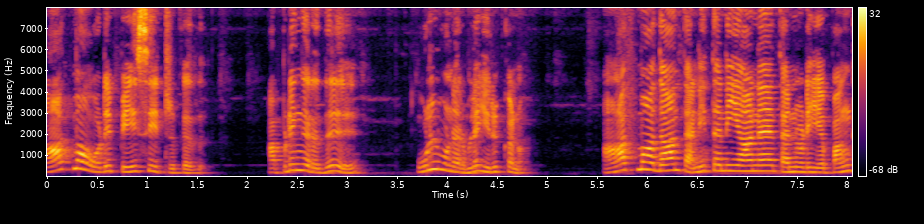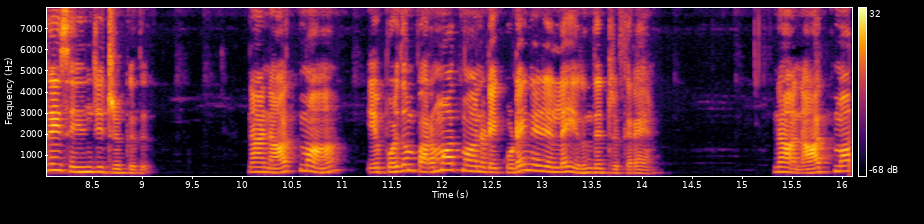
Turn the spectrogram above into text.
ஆத்மாவோடு பேசிட்டு இருக்குது அப்படிங்கிறது உள் உணர்வில் இருக்கணும். ஆத்மா தான் தனித்தனியான தன்னுடைய பங்கை செஞ்சிட்டு இருக்குது நான் ஆத்மா எப்பொழுதும் பரமாத்மாவினுடைய குடைநிழலில் இருந்துட்டு இருக்கிறேன் நான் ஆத்மா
